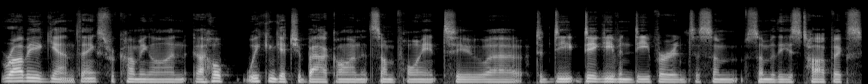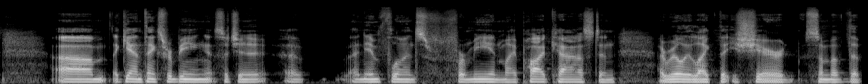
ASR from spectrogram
Robbie, again, thanks for coming on. I hope we can get you back on at some point to uh, to de- dig even deeper into some some of these topics. Um, again, thanks for being such a, a an influence for me and my podcast, and I really like that you shared some of the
